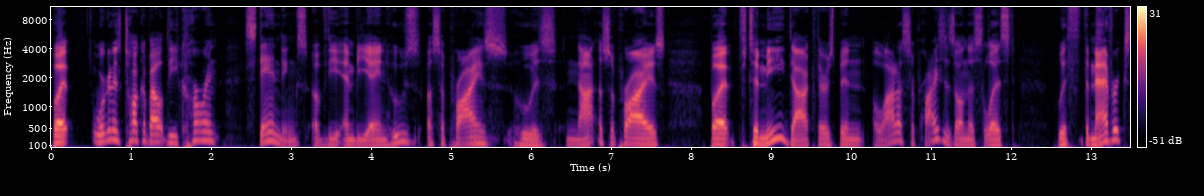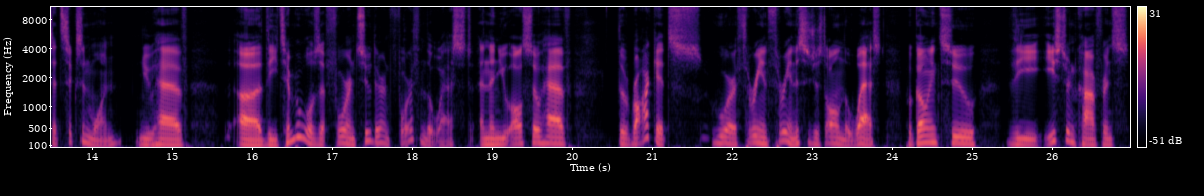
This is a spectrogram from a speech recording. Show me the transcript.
but we're going to talk about the current standings of the NBA and who's a surprise, who is not a surprise. But to me, Doc, there's been a lot of surprises on this list. With the Mavericks at six and one, you have uh, the Timberwolves at four and two. They're in fourth in the West, and then you also have the Rockets who are three and three, and this is just all in the West. But going to the Eastern Conference,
